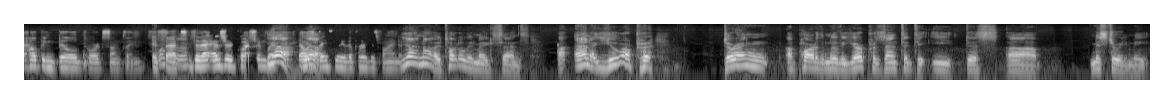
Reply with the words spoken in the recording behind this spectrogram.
helping build towards something. If that's did that answer your question? But Yeah, that was yeah. basically the purpose behind it. Yeah, no, it totally makes sense. Uh, Anna, you are pre- during a part of the movie, you're presented to eat this uh, mystery meat.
